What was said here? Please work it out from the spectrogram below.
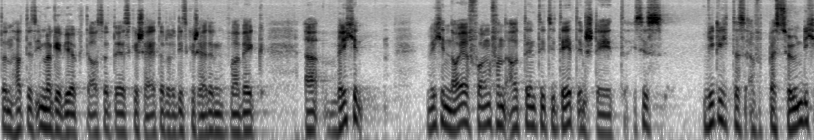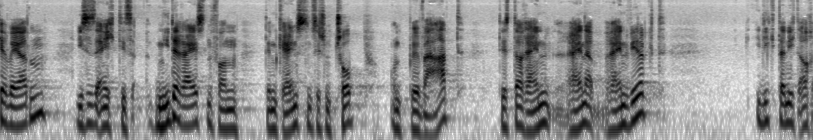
dann hat es immer gewirkt, außer der ist gescheitert oder die ist gescheitert und war weg. Äh, welche, welche neue Form von Authentizität entsteht? Ist es wirklich das persönlicher werden? Ist es eigentlich das Niederreißen von den Grenzen zwischen Job und Privat, das da rein, rein, reinwirkt? Liegt da nicht auch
